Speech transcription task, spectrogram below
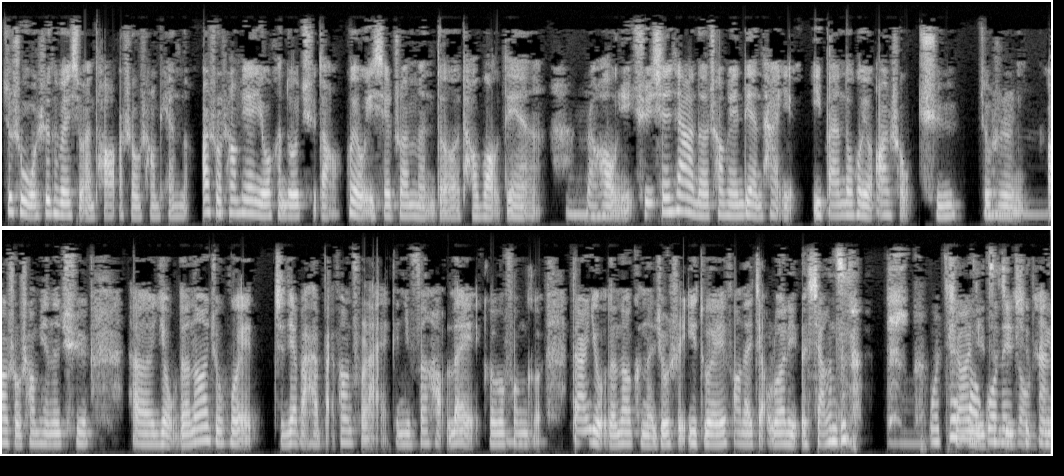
就是我是特别喜欢淘二手唱片的，二手唱片有很多渠道，会有一些专门的淘宝店，然后你去线下的唱片店，它也一般都会有二手区，就是二手唱片的区。呃，有的呢就会直接把它摆放出来，给你分好类，各个风格。当然有的呢，可能就是一堆放在角落里的箱子。我见到过那种店，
